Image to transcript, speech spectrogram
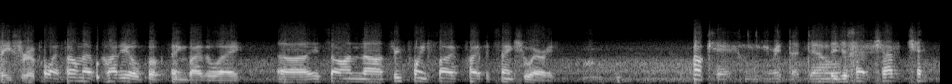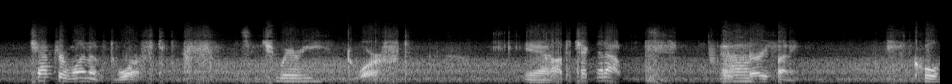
FASERIP. Oh, I found that audio book thing, by the way. Uh, it's on uh, 3.5 Private Sanctuary. Okay, let me write that down. They just had chap- cha- chapter one of Dwarfed. sanctuary dwarfed. Yeah. I'll have to check that out. it's Uh, very funny. Cool.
